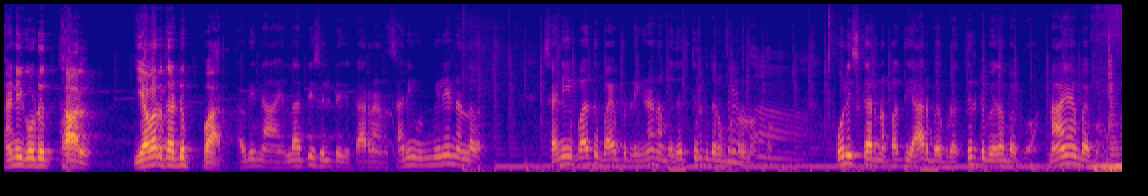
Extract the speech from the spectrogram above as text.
சனி கொடுத்தால் எவர் தடுப்பார்? அப்படின்னு நான் எல்லாத்தையும் சொல்லிட்டு இருக்க காரணம்? சனி உண்மையிலேயே நல்லவர். சனியை பார்த்து பயப்படுறீங்கன்னா நம்ம ஏதோ திருட்டுத்தனம் திருடு- பண்ணுறோம். போலீஸ்காரனை பார்த்து யார் பயப்படுவா? திருட்டு போய் தான் பயப்படுவான் நான் ஏன் பயப்படுவேன்?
